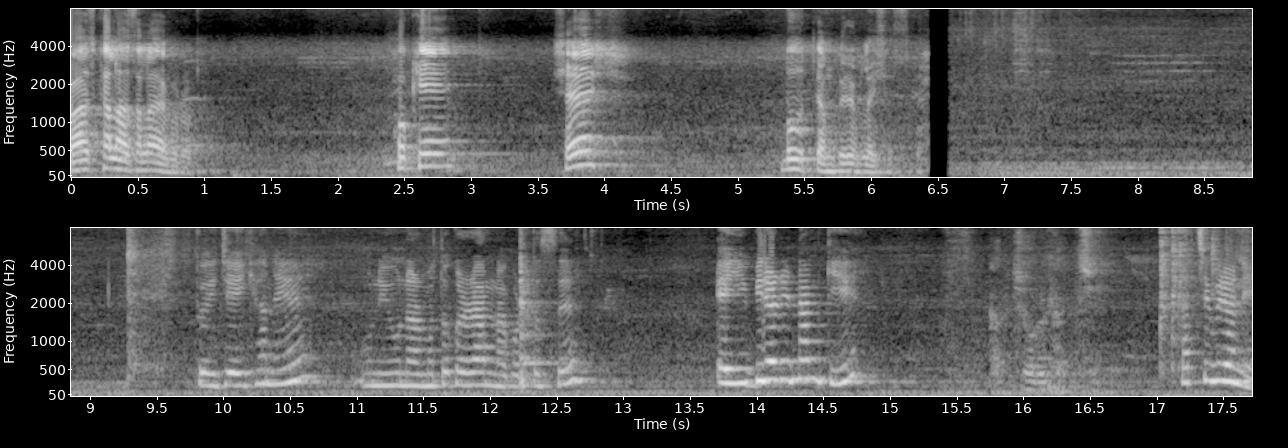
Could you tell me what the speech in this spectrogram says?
রাজ খালা চালায় পড়ো। ওকে শেষ। বহুত কাম করে ফেলাইছে আজকে। তো এই যে এইখানে উনি ওনার মতো করে রান্না করতেছে। এই বিরিয়ানির নাম কি? খাচ্ছি বিরিয়ানি?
